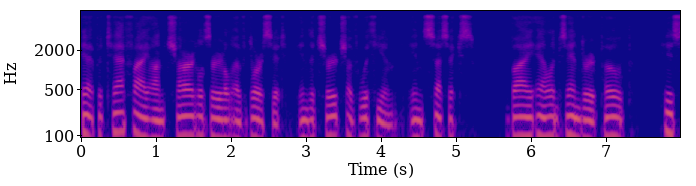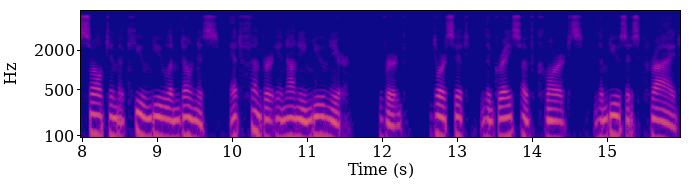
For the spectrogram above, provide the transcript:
Epitaphi on Charles Earl of Dorset in the Church of Withyham in Sussex by Alexander Pope. His saltum accumulum donus et fungere in anim munir. Verg. Dorset, the grace of courts, the muse's pride,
